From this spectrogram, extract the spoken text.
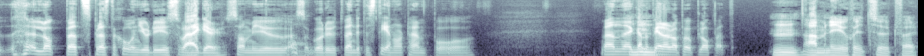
loppets prestation gjorde ju Swagger, som ju ja. alltså, går utvändigt i stenhårt tempo. Men mm. galopperar mm. då på upploppet. Mm, ja, men det är ju skitsurt för,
